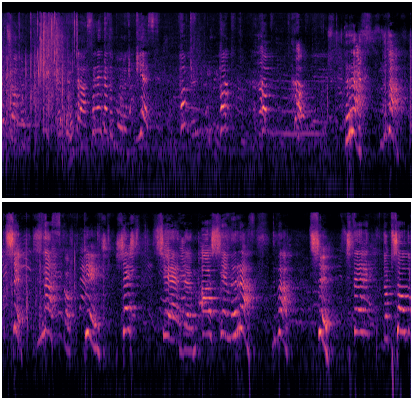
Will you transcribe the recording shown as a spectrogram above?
do przodu. Teraz ręka do góry. Jest. Hop, Raz, dwa, trzy, naskok, pięć, sześć, siedem, osiem, raz, dwa, trzy, cztery, do przodu,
